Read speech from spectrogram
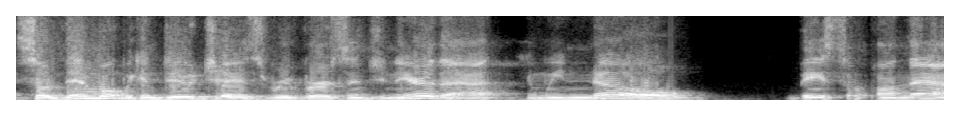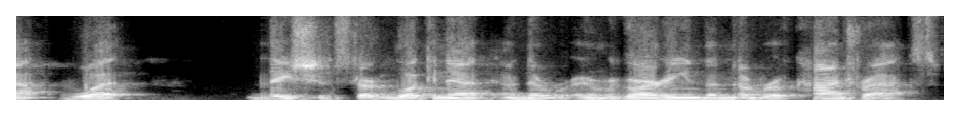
so then what we can do, Jay, is reverse engineer that, and we know based upon that what they should start looking at and the and regarding the number of contracts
